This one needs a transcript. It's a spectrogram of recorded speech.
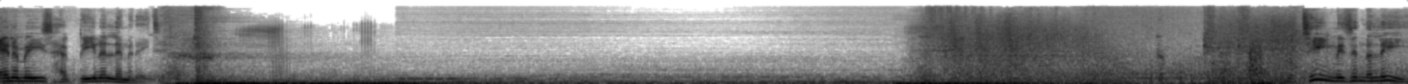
Enemies have been eliminated. Team is in the lead.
